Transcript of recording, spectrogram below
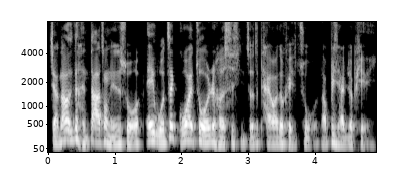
讲到一个很大的重点是说，哎，我在国外做任何事情，只有在台湾都可以做，然后并且还比较便宜。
